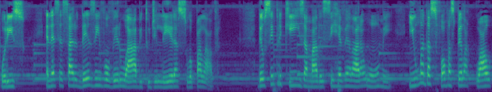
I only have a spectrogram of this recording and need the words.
Por isso, é necessário desenvolver o hábito de ler a sua palavra. Deus sempre quis, amadas, se revelar ao homem, e uma das formas pela qual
